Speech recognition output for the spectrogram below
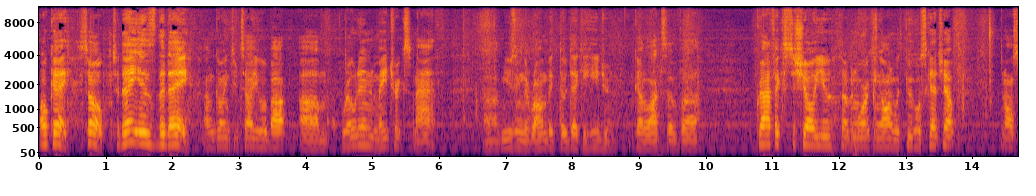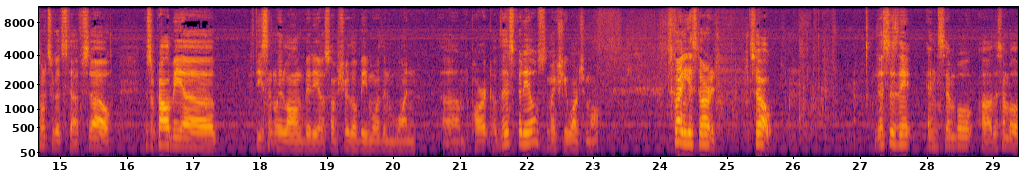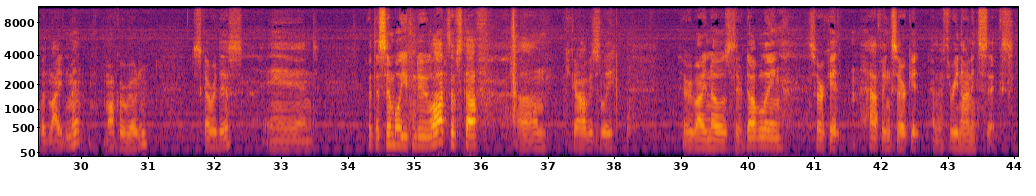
Okay, so today is the day. I'm going to tell you about um, Rodin matrix math um, using the rhombic dodecahedron. I've got lots of uh, graphics to show you that I've been working on with Google SketchUp and all sorts of good stuff. So this will probably be a decently long video, so I'm sure there'll be more than one um, part of this video, so make sure you watch them all. Let's go ahead and get started. So, this is the and symbol, uh, the symbol of enlightenment. Marko Rodin discovered this, and with the symbol you can do lots of stuff. Um, you can obviously, everybody knows they're doubling circuit, halving circuit, and they're 3, 9, and 6.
